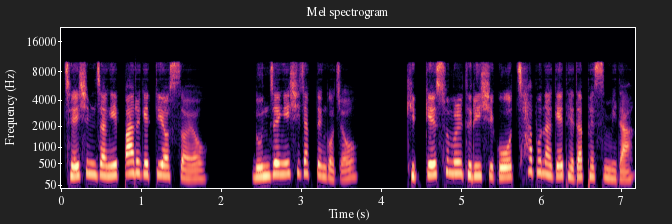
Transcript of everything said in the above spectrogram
제 심장이 빠르게 뛰었어요. 논쟁이 시작된 거죠. 깊게 숨을 들이쉬고 차분하게 대답했습니다.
